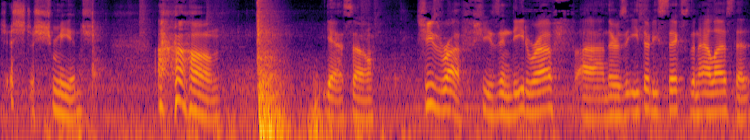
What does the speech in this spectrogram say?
just a smidge. Um, yeah, so she's rough. She's indeed rough. Uh, there's an E36 with an LS that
